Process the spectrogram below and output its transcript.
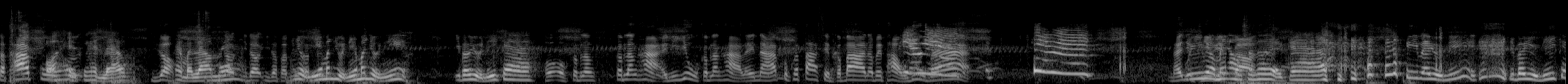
สภาพกูอ๋อเห็นคือเห็นแล้วอีดอกเห็นมาแล้วอีแม่ดอกอีดอกอีดอกแป๊บมันอยู่นี่มันอยู่นี่มันอยู่นี่อีเบลอยู่นี่แกโอ้โอ้กำลังกำลังหาไอ้นี้อยู่กำลังหาอะไรนะตุ๊กตาเสียบกระบาลเอาไปเผาอยู่แม่แม่อยู่วิ่งที่เบลเวีไม่ยดเอาก่อซะนเลยอะแก อีเบลอยู่นี่อีเบลอยู่นี่แก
